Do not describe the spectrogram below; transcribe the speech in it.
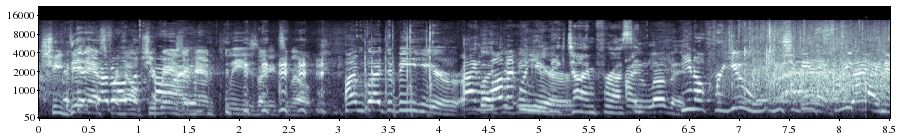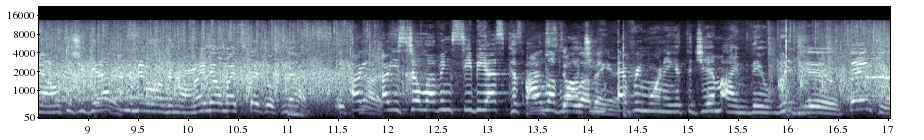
She did ask for help. She raised her hand. Please, I need some help. I'm glad to be here. I'm I love it be when you make time for us. I And, love it. You know, for you, you should be asleep by now because you get up in the middle of the night. I know my schedule's nuts. It's Are, nuts. are you still loving CBS? Because I I'm love still watching loving you it. every morning at the gym. I'm there with you. you. Thank you.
